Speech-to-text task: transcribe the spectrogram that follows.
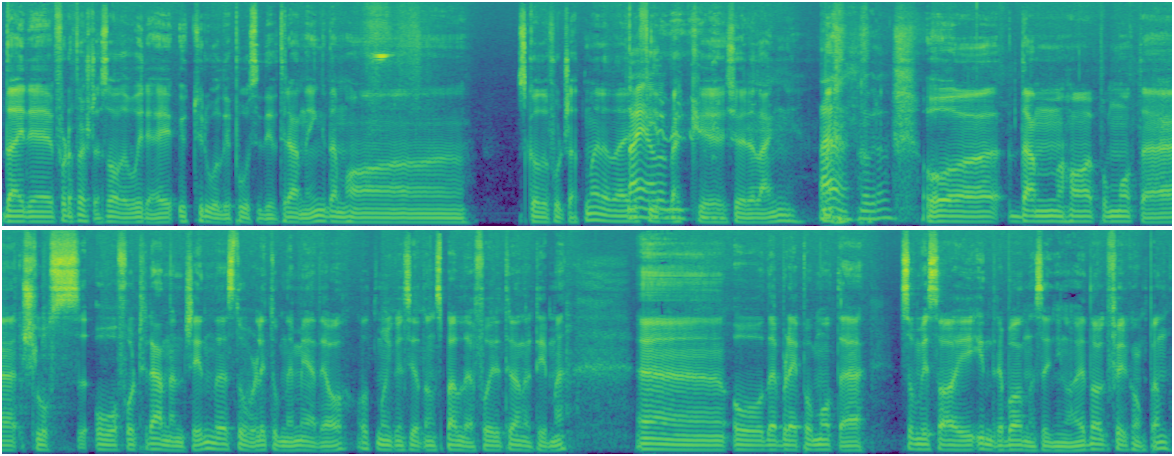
Der for det første så har det vært ei utrolig positiv trening. De har Skal du fortsette med det der feedback-kjøret lenge? Nei, det går bra. Og de har på en måte slåss òg for treneren sin. Det står vel litt om det i media òg, at man kan si at de spiller for trenerteamet. Eh, og det ble på en måte, som vi sa i Indre banesendinga i dag før kampen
